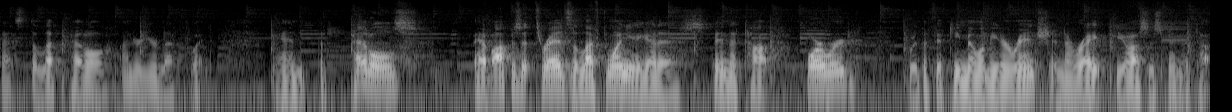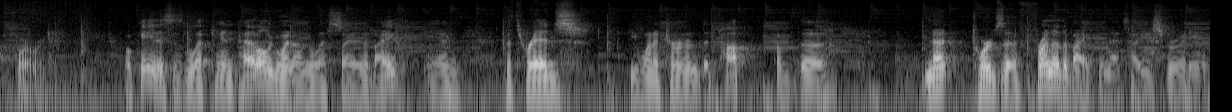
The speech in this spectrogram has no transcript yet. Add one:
that's the left pedal under your left foot. And the pedals have opposite threads. The left one, you gotta spin the top forward with the 15 millimeter wrench, and the right, you also spin the top forward. Okay, this is the left-hand pedal going on the left side of the bike, and the threads, you wanna turn the top of the nut towards the front of the bike, and that's how you screw it in.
